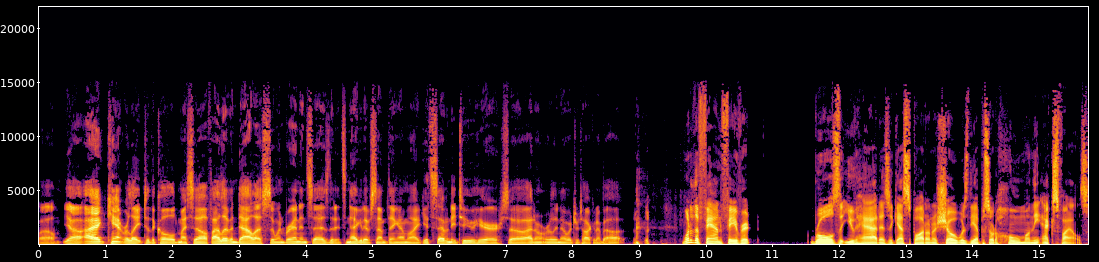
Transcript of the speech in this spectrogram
Well, yeah, I can't relate to the cold myself. I live in Dallas, so when Brandon says that it's negative something, I'm like, it's 72 here, so I don't really know what you're talking about. One of the fan favorite roles that you've had as a guest spot on a show was the episode Home on the X Files.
